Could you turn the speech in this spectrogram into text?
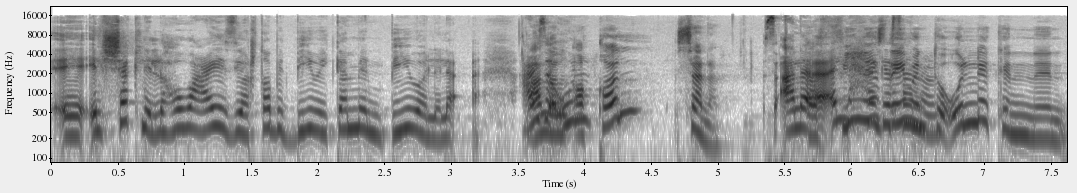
آه، الشكل اللي هو عايز يرتبط بيه ويكمل بيه ولا لأ؟ على عايزه أقول الأقل سنة. على أقل في ناس دايما. تقول لك إن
